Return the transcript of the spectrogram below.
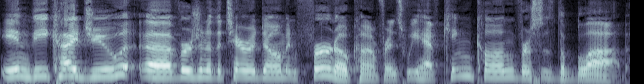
In the Kaiju uh, version of the Terradome Inferno Conference, we have King Kong versus the Blob.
